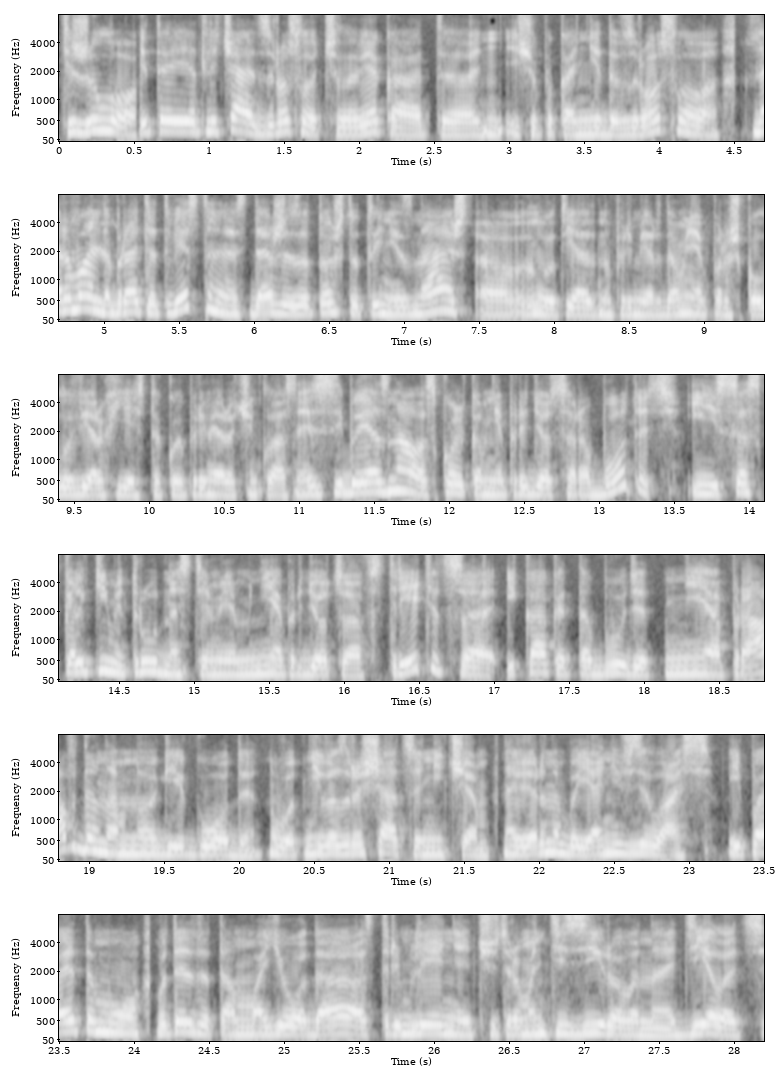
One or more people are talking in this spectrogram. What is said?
тяжело. Это и отличает взрослого человека от э, еще пока не до взрослого. Нормально брать ответственность даже за то, что ты не знаешь. Э, Ну, вот я, например, да, у меня про школу вверх есть такой пример очень классный. Если бы я знала, сколько мне придется работать и со сколькими трудностями мне придется встретиться, и как это будет неоправданно многие годы, ну вот не возвращаться ничем, наверное, бы я не взялась. И поэтому вот это там мое, да, стремление чуть романтизированное делать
